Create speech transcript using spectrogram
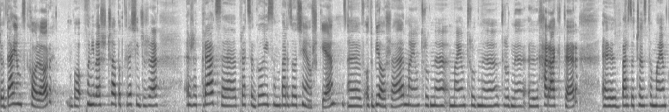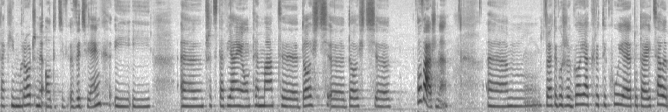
dodając kolor, bo, ponieważ trzeba podkreślić, że że prace, prace Goi są bardzo ciężkie e, w odbiorze, mają trudny, mają trudny, trudny e, charakter, e, bardzo często mają taki mroczny wydźwięk i, i przedstawiają tematy dość, dość poważne. Em, dlatego, że Goya krytykuje tutaj całe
